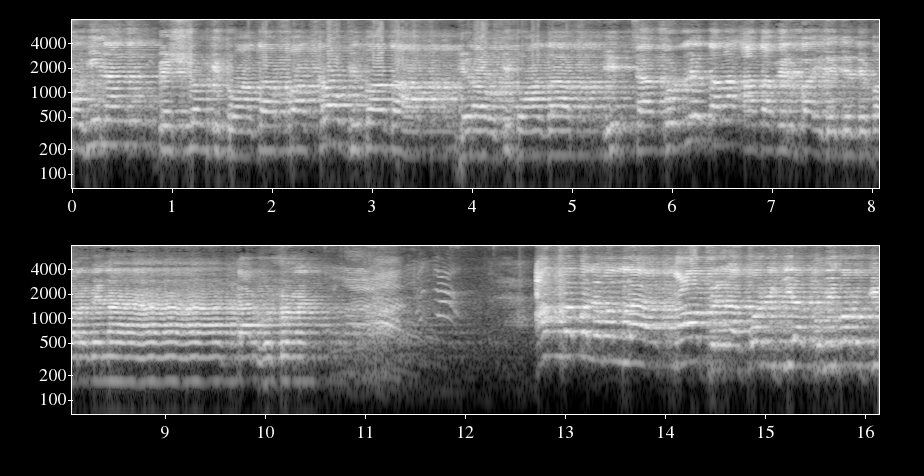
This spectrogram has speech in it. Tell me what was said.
মহিনা ইচ্ছা করলে তারা আজাবের বাইরে যেতে পারবে না। কার ঘটনা আমরা বলে আল্লাহ, কাফেররা করে কি আর তুমি করো কি?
